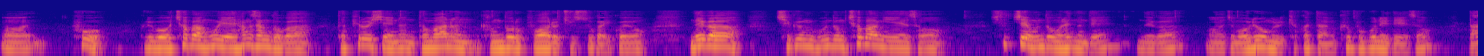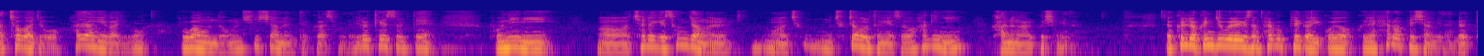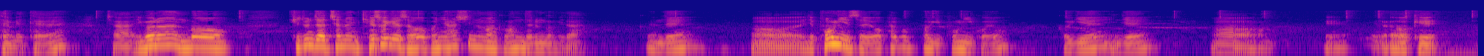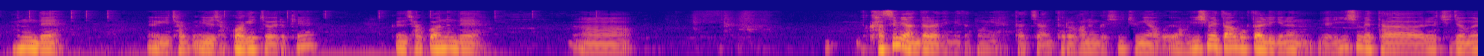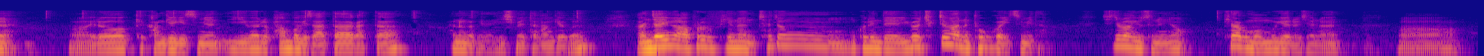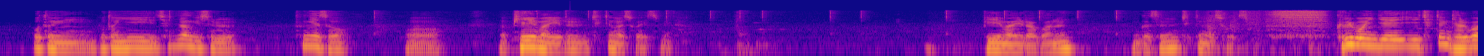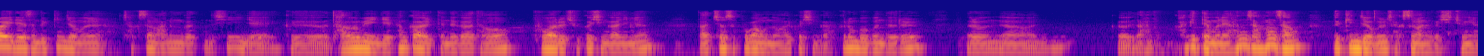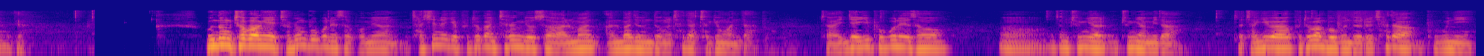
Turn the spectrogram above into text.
어, 후 그리고 처방 후에 향상도가 더 필요시에는 더 많은 강도로 부하를 줄 수가 있고요. 내가 지금 운동 처방위에서 실제 운동을 했는데 내가 어, 좀 어려움을 겪었다면 그 부분에 대해서 낮춰가지고 하향해가지고 보강 운동을 실시하면 될 것 같습니다. 이렇게 했을 때 본인이 어, 체력의 성장을 어, 측정을 통해서 확인이 가능할 것입니다. 자, 근력 근지구력에서는 팔굽혀가 있고요. 그냥 헤로페시합니다. 몇 회, 몇 회. 자, 이거는 뭐 기준 자체는 계속해서 본인이 할 수 있는 만큼 하면 되는 겁니다. 그런데 어, 이제 봉이 있어요. 팔굽혀기 봉이 있고요. 거기에 이제 어, 예, 이렇게 하는데 여기 자꾸, 이제 자꾸 하겠죠. 이렇게. 근데 자꾸 하는데 어, 가슴이 안 닿아야 됩니다. 봉에 닿지 않도록 하는 것이 중요하고요. 20m 항복 달리기는 20m를 지점을 어, 이렇게 간격이 있으면 이거를 반복해서 왔다 갔다 하는 겁니다. 20m 간격을. 앉아있면 앞으로 굽히는 최정글인데 이걸 측정하는 도구가 있습니다. 체지방 지수는요. 키하고 몸무게를 재는 어, 보통 보통 이 체지방 지수를 통해서 어, BMI를 측정할 수가 있습니다. BMI라고 하는 것을 측정할 수가 있습니다. 그리고 이제 이 측정 결과에 대해서 느낀 점을 작성하는 것이 이제 그 다음에 이제 평가할 때 내가 더 부하를 줄 것인가 아니면 낮춰서 보강 운동을 할 것인가 그런 부분들을 여러분 어, 그, 하기 때문에 항상 항상 느낀 점을 작성하는 것이 중요합니다. 운동 처방의 적용 부분에서 보면 자신에게 부족한 체력 요소와 알맞, 알맞은 운동을 찾아 적용한다. 자, 이제 이 부분에서 어, 좀 중요, 중요합니다. 자, 자기가 부족한 부분들을 찾아 부분이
